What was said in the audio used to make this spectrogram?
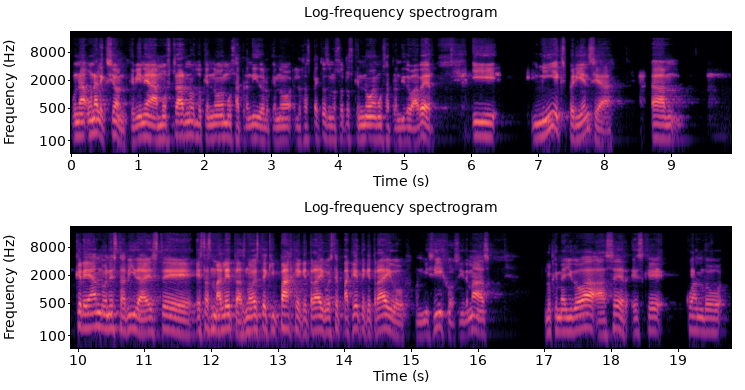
una, una, lección que viene a mostrarnos lo que no hemos aprendido, lo que no, los aspectos de nosotros que no hemos aprendido a ver. Y mi experiencia creando en esta vida este, estas maletas, ¿no? este equipaje que traigo, este paquete que traigo con mis hijos y demás, lo que me ayudó a, hacer es que cuando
